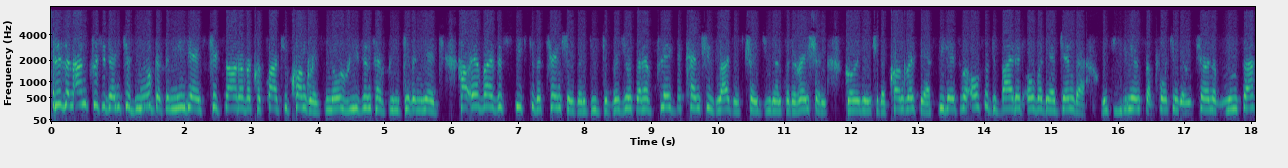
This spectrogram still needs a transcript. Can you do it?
It is an unprecedented move that the media is kicked out of a COSATU Congress. No reasons have been given yet. However, this speaks to the tensions and deep divisions that have plagued the country's largest trade union federation. Going into the Congress, the affiliates were also divided over the agenda, with unions supporting the return of NUMSA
